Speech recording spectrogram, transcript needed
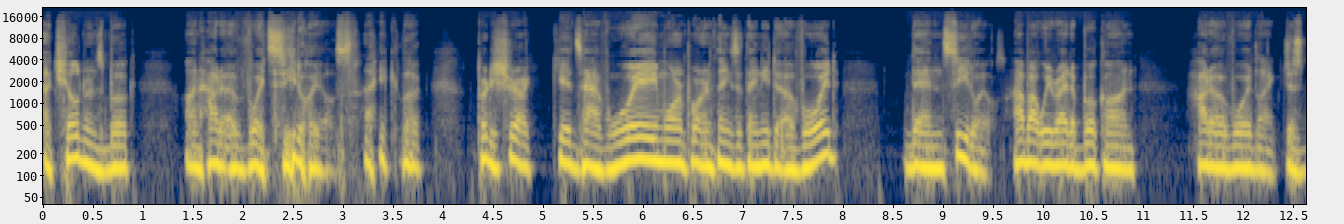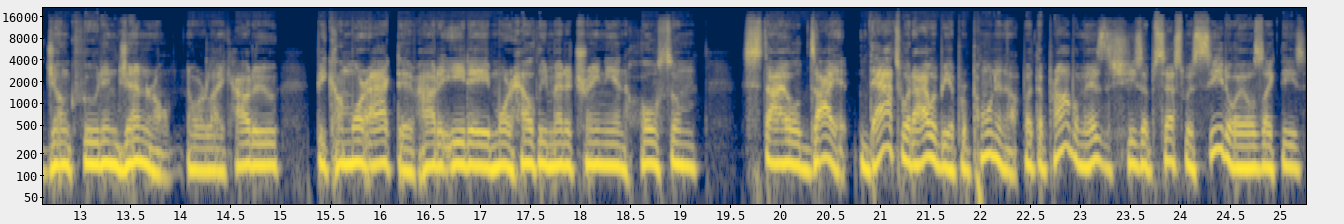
a children's book on how to avoid seed oils. like, look, pretty sure our kids have way more important things that they need to avoid than seed oils. How about we write a book on how to avoid like just junk food in general or like how to become more active, how to eat a more healthy Mediterranean wholesome style diet. That's what I would be a proponent of. But the problem is that she's obsessed with seed oils like these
